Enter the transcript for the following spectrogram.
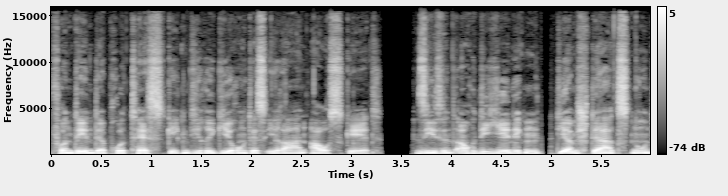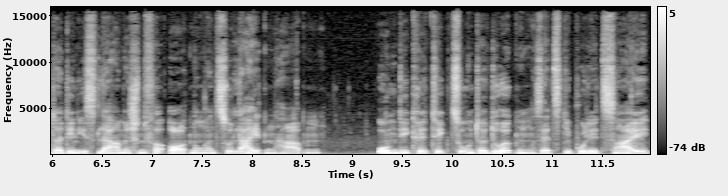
von denen der Protest gegen die Regierung des Iran ausgeht. Sie sind auch diejenigen, die am stärksten unter den islamischen Verordnungen zu leiden haben. Um die Kritik zu unterdrücken, setzt die Polizei,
